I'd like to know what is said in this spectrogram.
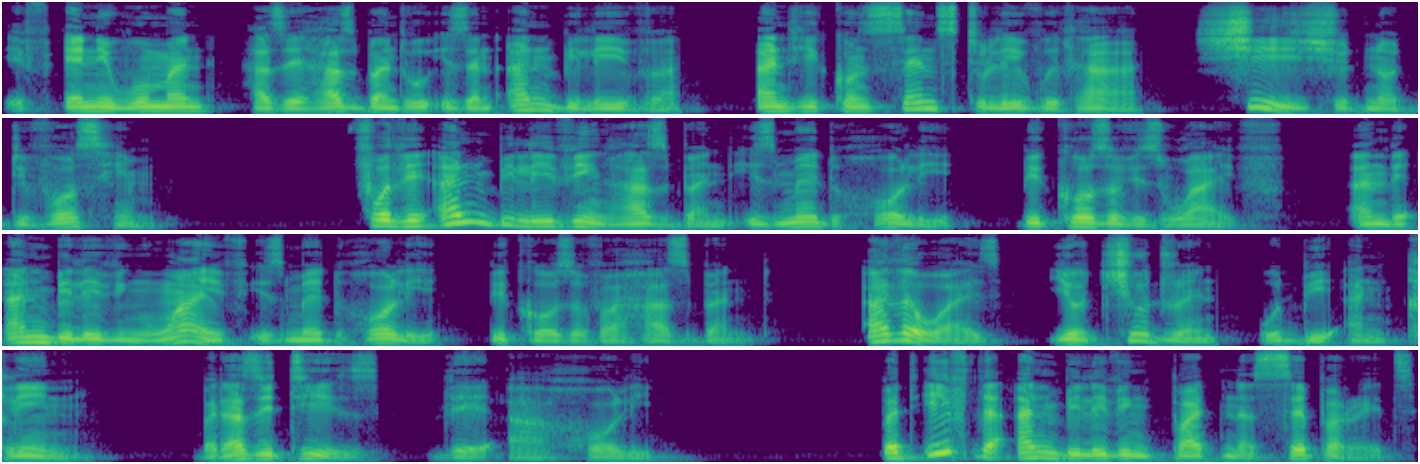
If any woman has a husband who is an unbeliever, and he consents to live with her, she should not divorce him. For the unbelieving husband is made holy because of his wife, and the unbelieving wife is made holy because of her husband. Otherwise, your children would be unclean, but as it is, they are holy. But if the unbelieving partner separates,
